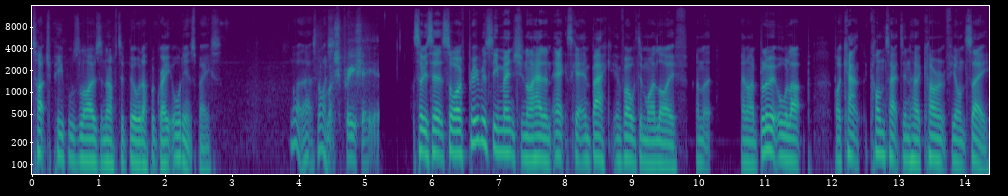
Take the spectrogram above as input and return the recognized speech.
touch people's lives enough to build up a great audience base. Like that's nice. Much appreciated. So he said, so I've previously mentioned I had an ex getting back involved in my life, and I- and I blew it all up by contacting her current fiance.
